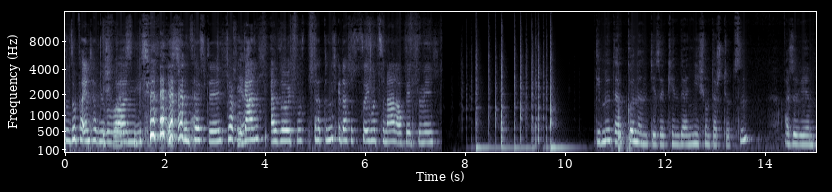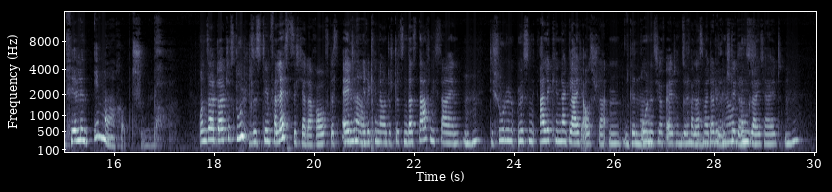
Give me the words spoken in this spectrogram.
Ist ein super Interview Ich geworden. weiß nicht. Ich find's heftig. Ich habe gar nicht, also ich, wusste, ich hatte nicht gedacht, dass es so emotional auch wird für mich. Die Mütter können diese Kinder nicht unterstützen. Also wir empfehlen immer Hauptschule. Unser deutsches Schulsystem verlässt sich ja darauf, dass Eltern Genau. ihre Kinder unterstützen. Das darf nicht sein. Die Schulen müssen alle Kinder gleich ausstatten, Genau. ohne sich auf Eltern zu Genau. verlassen, weil dadurch Genau entsteht das. Ungleichheit.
